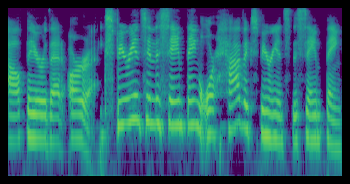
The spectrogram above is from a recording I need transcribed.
out there that are experiencing the same thing or have experienced the same thing.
